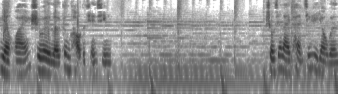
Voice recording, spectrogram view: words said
缅怀是为了更好的前行。首先来看今日要闻。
